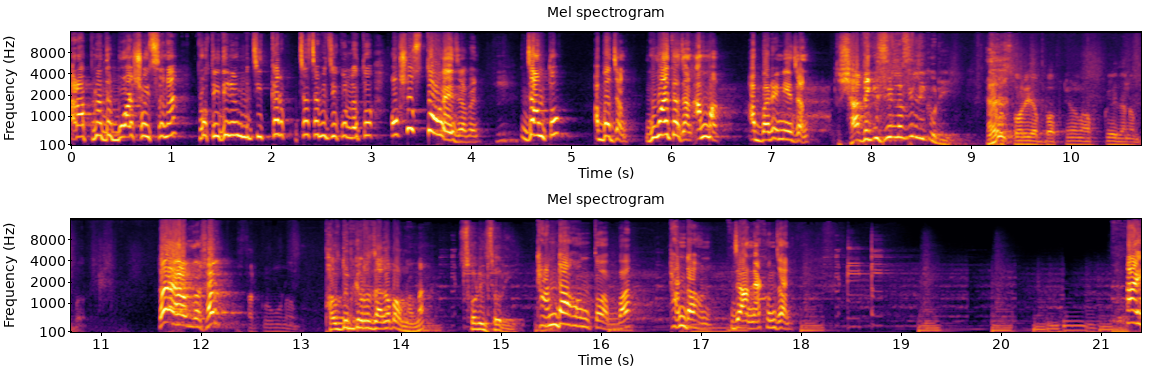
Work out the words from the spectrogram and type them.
আর আপনাদের বয়স হয়েছে না প্রতিদিন এমনি চিৎকার চেঁচামেচি করলে তো অসুস্থ হয়ে যাবেন। যান তো আব্বা যান ঘুমাইতে যান আম্মা আব্বারে নিয়ে যান। সাথে কি চিল্লাচিল্লি করি? হ্যাঁ? সরি আব্বা আপনি আমার মাফ করে দেন আব্বা। হ্যাঁ, আমরা সব আর করব না আব্বা। ফালতুন কেন জায়গা পাও না না? সরি সরি ঠান্ডা হন তো আব্বা ঠান্ডা হন। যান এখন যান। আই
